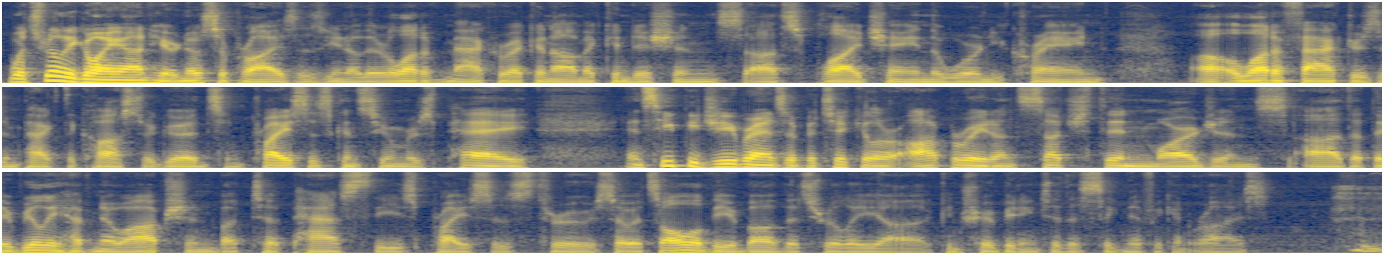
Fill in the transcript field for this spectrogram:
What's really going on here? No surprises. You know, there are a lot of macroeconomic conditions, supply chain, the war in Ukraine. A lot of factors impact the cost of goods and prices consumers pay. And CPG brands in particular operate on such thin margins uh, that they really have no option but to pass these prices through. So it's all of the above that's really uh, contributing to this significant rise. Hmm.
